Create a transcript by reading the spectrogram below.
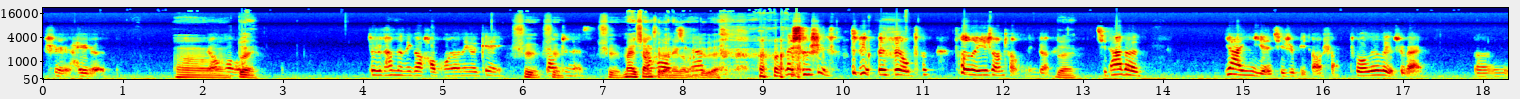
是黑人。嗯，然后对，就是他们那个好朋友那个 gay 是 Longinus 是卖香水的那个嘛，对不对？卖香水的，对，被 Phil 喷喷了一商场的那个。对，其他的亚裔也其实比较少，除了 Lily 之外，嗯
